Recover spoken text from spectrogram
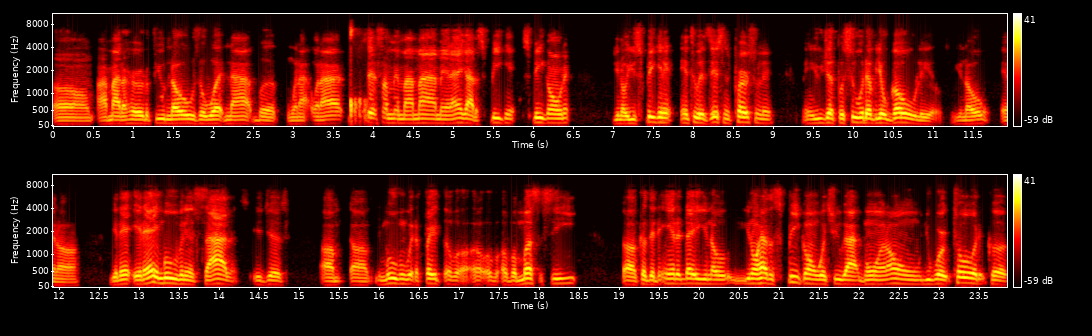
Um, I might have heard a few no's or whatnot, but when I when I set something in my mind, man, I ain't got to speak it, speak on it. You know, you speaking it into existence personally, and you just pursue whatever your goal is. You know, and uh, it, it ain't moving in silence. It just um, uh, moving with the faith of a, of, of a mustard seed. Because uh, at the end of the day, you know, you don't have to speak on what you got going on. You work toward it because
